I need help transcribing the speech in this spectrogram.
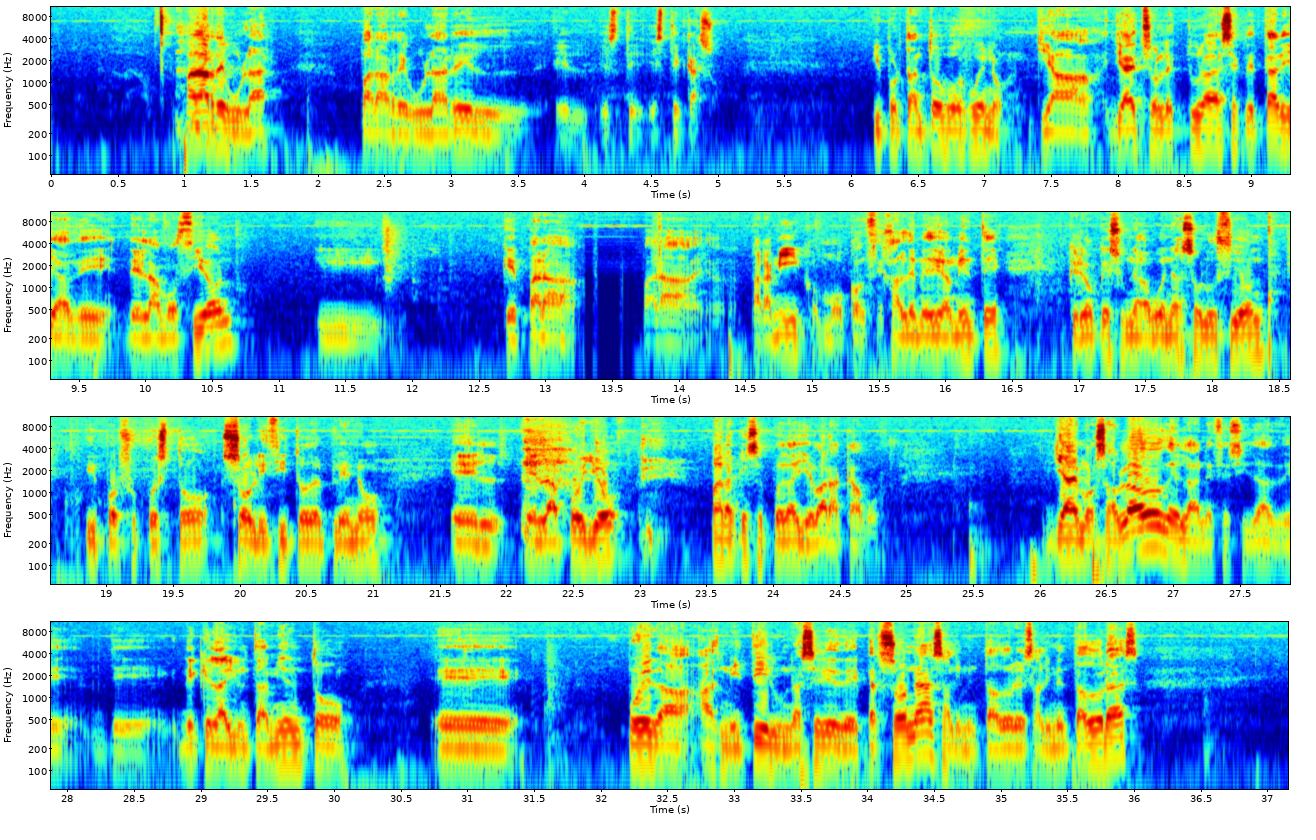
para regular, para regular este, este, caso. Y por tanto, pues bueno, ya, ya he hecho lectura a la secretaria de, de la moción y que para, para, para mí, como concejal de medio ambiente, creo que es una buena solución y, por supuesto, solicito del Pleno el, el apoyo para que se pueda llevar a cabo. Ya hemos hablado de la necesidad de, de, que el ayuntamiento eh, pueda admitir una serie de personas, alimentadores, alimentadoras,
